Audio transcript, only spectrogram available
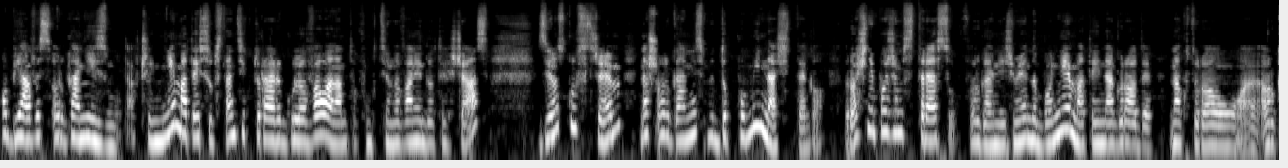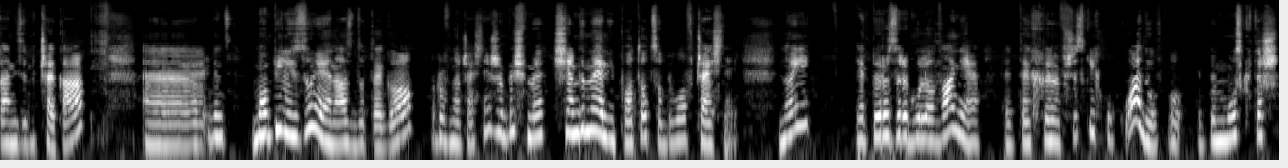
objawy z organizmu, tak? czyli nie ma tej substancji, która regulowała nam to funkcjonowanie dotychczas, w związku z czym nasz organizm dopomina się tego. Rośnie poziom stresu w organizmie, no bo nie ma tej nagrody, na którą e, organizm czeka, e, więc mobilizuje nas do tego równocześnie, żebyśmy sięgnęli po to, co było wcześniej. No i jakby rozregulowanie tych wszystkich układów, bo jakby mózg też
